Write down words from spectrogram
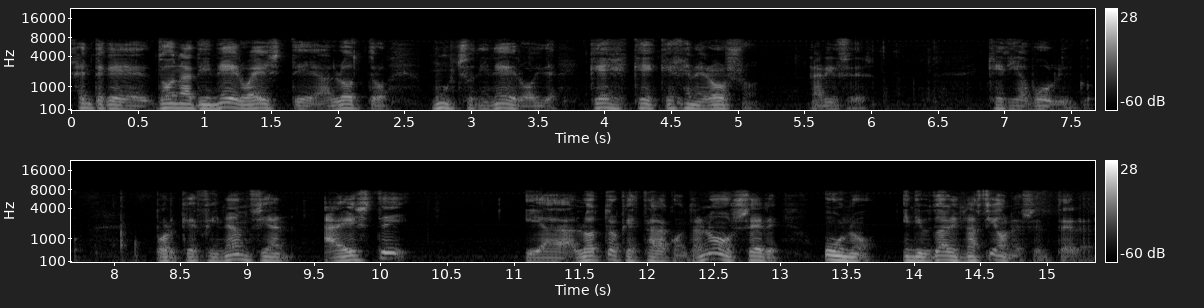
gente que dona dinero a este, al otro, mucho dinero. Qué, qué, qué generoso, narices. Qué diabólico. Porque financian a este y al otro que está a la contra. No ser uno, individuales naciones enteras,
